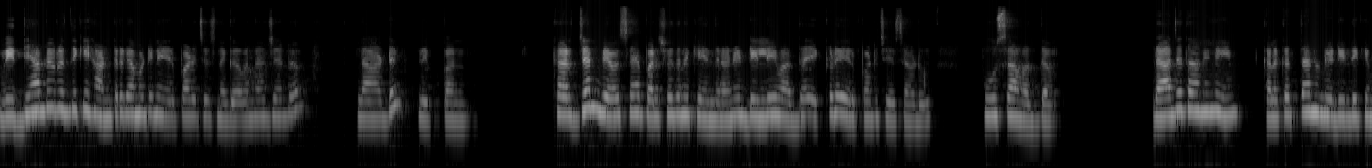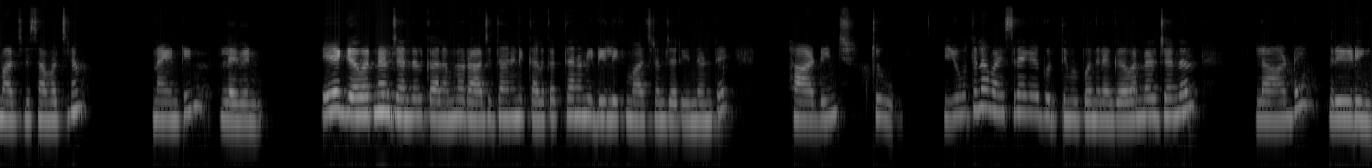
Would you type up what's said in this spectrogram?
విద్యాభివృద్ధికి హంటర్ కమిటీని ఏర్పాటు చేసిన governor general Lord Ripon. Curzon వ్యవసాయ పరిశోధన కేంద్రాన్ని ఢిల్లీ వద్ద ఎక్కడ ఏర్పాటు చేశాడు? పూసా వద్ద. రాజధానిని కలకత్తా నుండి ఢిల్లీకి మార్చిన సంవత్సరం నైన్టీన్ లెవెన్. ఏ గవర్నర్ జనరల్ కాలంలో రాజధానిని కలకత్తా నుండి ఢిల్లీకి మార్చడం జరిగిందంటే? హార్డింజ్ టూ. యూతుల వైస్రాయ్గా గుర్తింపు పొందిన governor general Lord Reading.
